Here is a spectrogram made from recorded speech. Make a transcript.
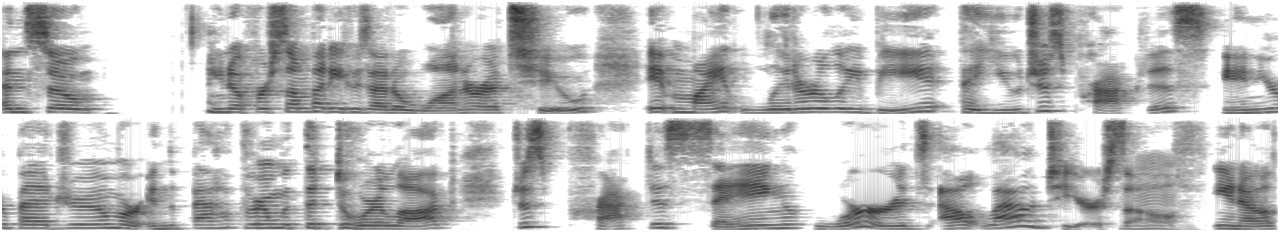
And so you know, for somebody who's at a one or a two, it might literally be that you just practice in your bedroom or in the bathroom with the door locked, just practice saying words out loud to yourself. Mm. You know,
